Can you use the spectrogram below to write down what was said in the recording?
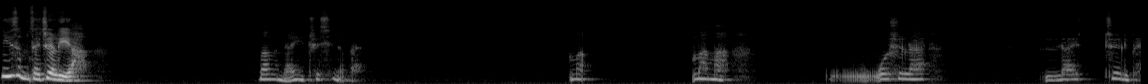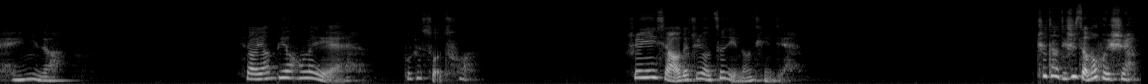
你怎么在这里呀？妈妈难以置信的问。妈，妈妈，我是来来这里陪你的。小杨憋红了眼，不知所措。声音小的只有自己能听见。这到底是怎么回事？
